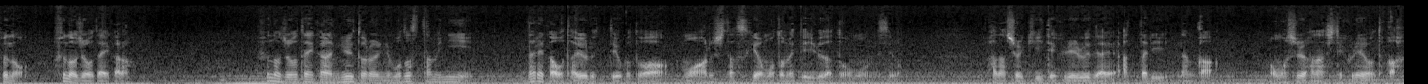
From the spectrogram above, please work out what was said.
負の、負の状態から、負の状態からニュートラルに戻すために誰かを頼るっていうことはもうある種助けを求めているだと思うんですよ。話を聞いてくれるであったりなんか面白い話してくれよとか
